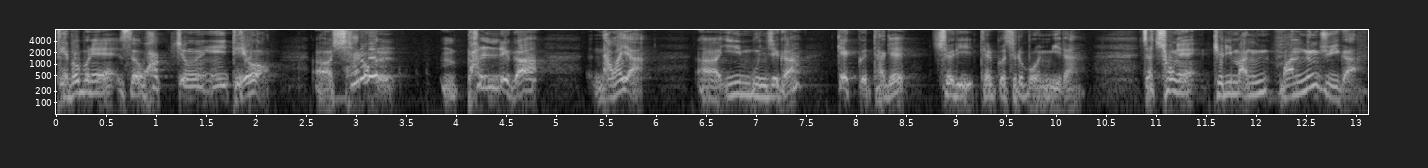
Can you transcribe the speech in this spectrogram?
대법원에서 확정이 되어 어, 새로운 판례가 나와야 어, 이 문제가 깨끗하게 처리될 것으로 보입니다. 자, 총회 결의 만능주의가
